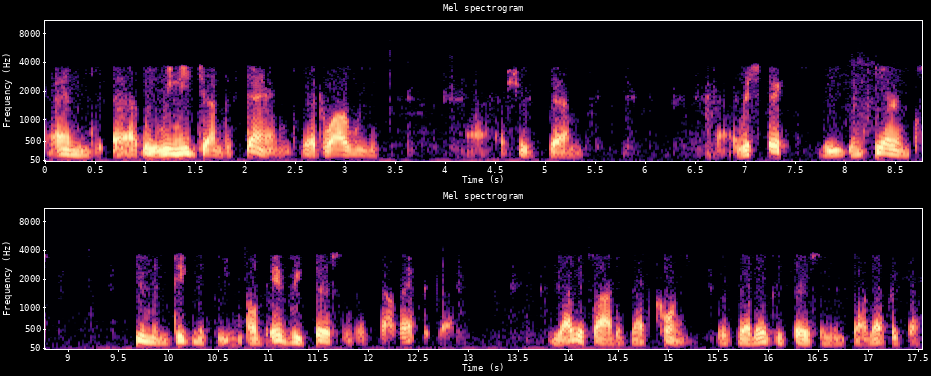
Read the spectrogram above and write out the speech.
And uh, we, we need to understand that while we uh, should um, uh, respect the inherent human dignity of every person in South Africa. The other side of that coin is that every person in South Africa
